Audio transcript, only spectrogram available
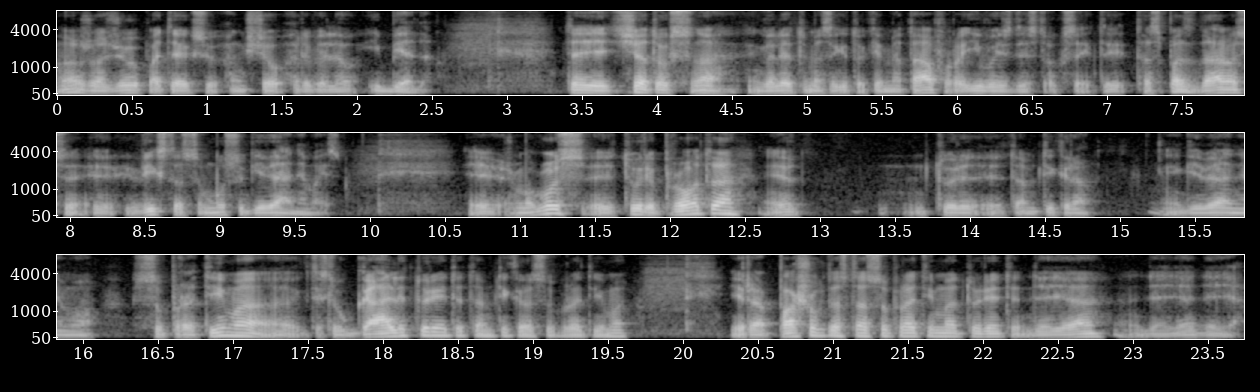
nu, žodžiu, pateksiu anksčiau ar vėliau į bėdą. Tai čia toks, na, galėtume sakyti, tokia metafora, įvaizdis toksai. Tai tas pats darosi, vyksta su mūsų gyvenimais. Žmogus turi protą ir turi tam tikrą gyvenimo supratimą, tiksliau gali turėti tam tikrą supratimą, yra pašauktas tą supratimą turėti, dėja, dėja, dėja.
